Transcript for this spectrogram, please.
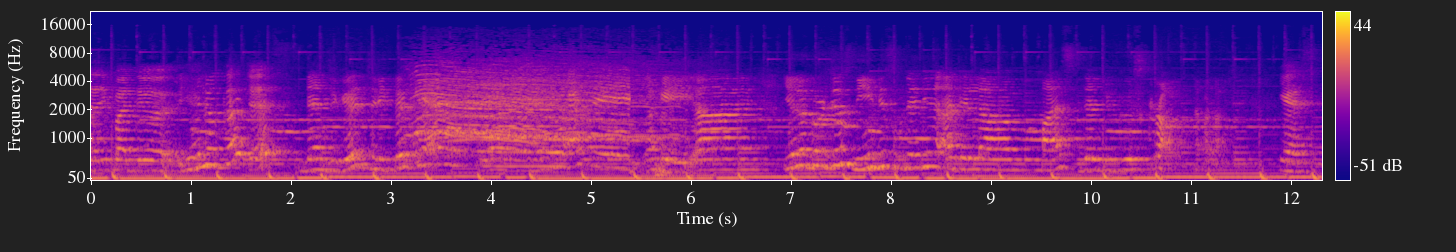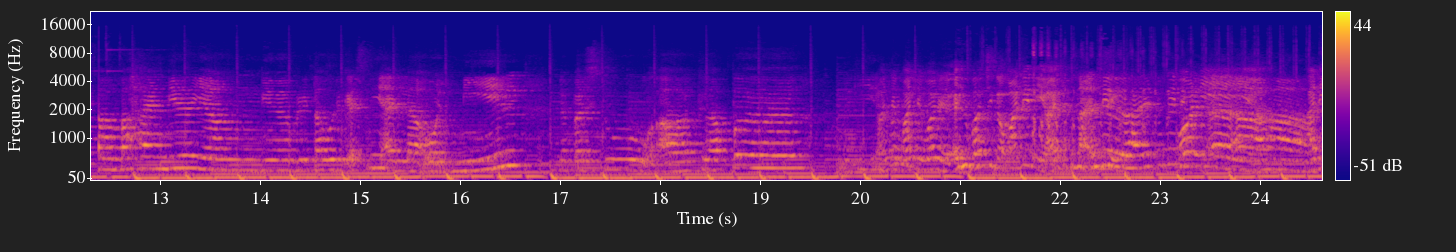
daripada Yellow Gorgeous. Dan juga cerita KL Terima kasih. Okay, uh, Yellow Gorgeous ni dia sebenarnya adalah mask dan juga scrub? Yes. Uh, bahan dia yang dia beritahu dekat sini adalah oatmeal Lepas tu uh, kelapa lagi Mana mana mana? Eh, baca kat mana ni? Ada Tak ada, hari tu kan Oh dia- ni. ah, ah. Ada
